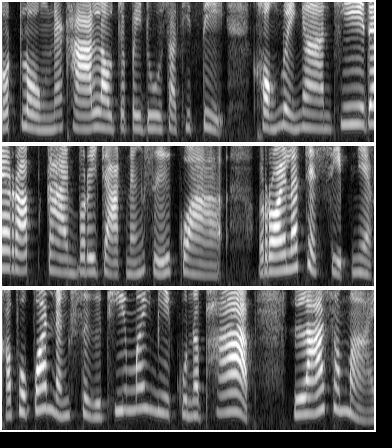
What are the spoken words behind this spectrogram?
ลดลงนะคะ เราจะไปดูสถิติของหน่วยงานที่ได้รับการบริจาคหนังสือกว่าร้อยละ70เนี่ยเขาพบว่าหนังสือที่ไม่มีคุณภาพ ล้าสมัย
